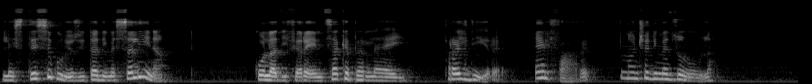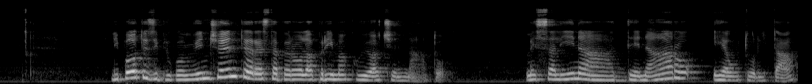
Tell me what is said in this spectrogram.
Le stesse curiosità di Messalina, con la differenza che per lei, fra il dire e il fare, non c'è di mezzo nulla. L'ipotesi più convincente resta però la prima a cui ho accennato. Messalina ha denaro e autorità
